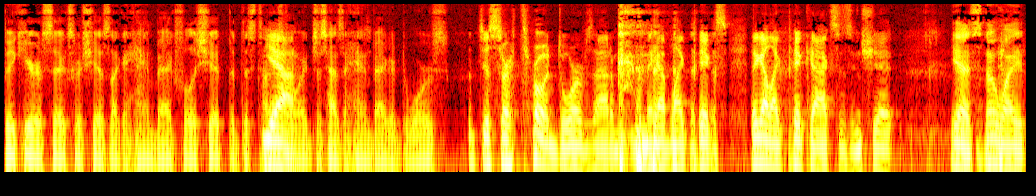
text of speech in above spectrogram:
Big Hero Six, where she has like a handbag full of shit, but this time Yeah. Snow White just has a handbag of dwarves. Just start throwing dwarves at them when they have like picks. They got like pickaxes and shit. Yeah, Snow White.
